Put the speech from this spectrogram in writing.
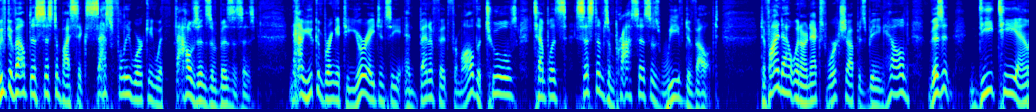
We've developed this system by successfully working with thousands of businesses. Now you can bring it to your agency and benefit from all the tools, templates, systems, and processes we've developed. To find out when our next workshop is being held, visit dtm.world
